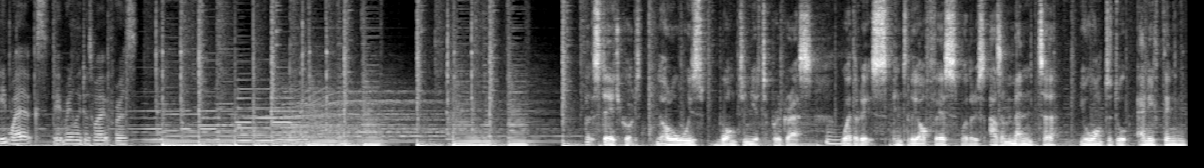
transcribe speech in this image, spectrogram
it works. It really does work for us. At Stagecoach, they're always wanting you to progress, mm. whether it's into the office, whether it's as a mentor. You want to do anything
